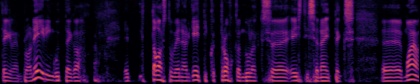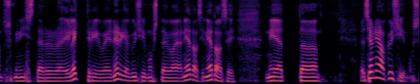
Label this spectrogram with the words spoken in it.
tegelen planeeringutega, et taastuvenergeetikut rohkem tuleks Eestisse näiteks. majandusminister elektri või energia küsimustega ja nii edasi, nii edasi. nii et ja see on hea küsimus,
